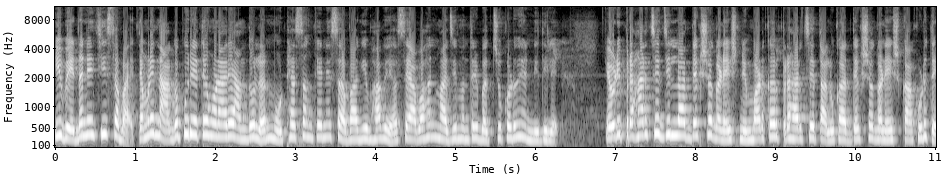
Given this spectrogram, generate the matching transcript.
ही वेदनेची सभा आहे. त्यामुळे नागपूर येथे होणारे आंदोलन मोठ्या संख्येने सहभागी व्हावे असे आवाहन माजी मंत्री बच्चू कडू यांनी दिले. एवढी प्रहारचे जिल्हाध्यक्ष गणेश निंबाडकर प्रहारचे तालुका अध्यक्ष गणेश काकुडते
